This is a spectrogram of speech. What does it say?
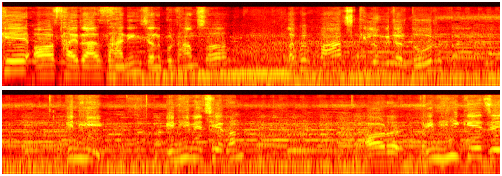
के अस्थायी राजधानी जनकपुर धाम से लगभग पाँच किलोमीटर दूर बिन्ही बिन्ही में छी एखन। और बिन्ही के जे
